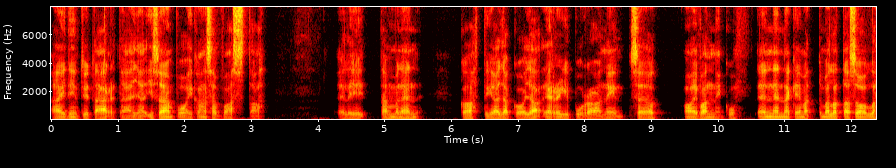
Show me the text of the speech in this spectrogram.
äidin tytärtä ja isän poikansa vastaan. Eli tämmöinen kahtiajako ja eri puraa, niin se on aivan niin kuin ennennäkemättömällä tasolla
